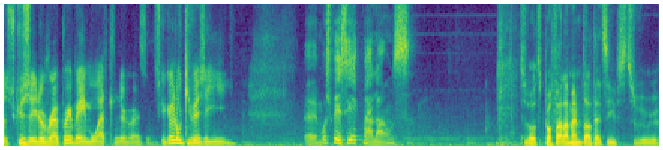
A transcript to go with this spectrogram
Excusez, le rapper est ben moite, là. C'est quelqu'un d'autre qui veut essayer? Euh, moi, je peux essayer avec ma lance. tu, vas, tu peux faire la même tentative si tu veux. euh,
